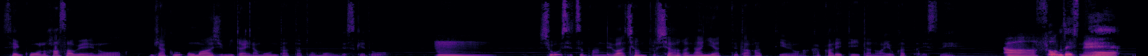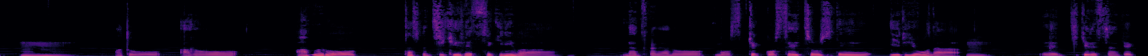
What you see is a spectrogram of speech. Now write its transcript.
先行のハサウェイの逆オマージュみたいなもんだったと思うんですけど、うん。小説版ではちゃんとシャアが何やってたかっていうのが書かれていたのは良かったですね。ああ、そうですね。。うん。あと、あの、アムロ、確かに時系列的には、なんですかね、あの、もう結構成長しているような、うん。えー時系列じゃなきゃい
